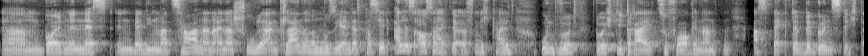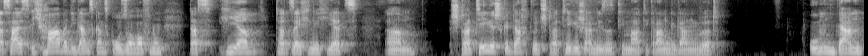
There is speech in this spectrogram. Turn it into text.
ähm, Goldene Nest in Berlin-Marzahn, an einer Schule, an kleineren Museen. Das passiert alles außerhalb der Öffentlichkeit und wird durch die drei zuvor genannten Aspekte begünstigt. Das heißt, ich habe die ganz, ganz große Hoffnung, dass hier tatsächlich jetzt ähm, strategisch gedacht wird, strategisch an diese Thematik rangegangen wird, um dann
